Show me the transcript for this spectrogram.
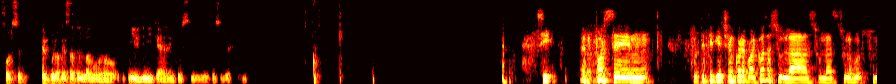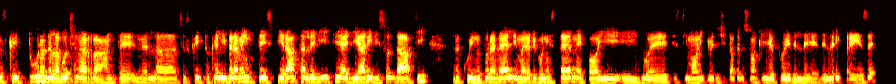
forse per quello che è stato il lavoro mio e di Michele in questi, in questi due film. Sì, eh, forse Potete dirci ancora qualcosa sulla, sulla, sulla, sulla scrittura della voce narrante? c'è scritto che è liberamente ispirata alle vite e ai diari di soldati, tra cui Nuto Revelli, Mario Rigoni Sterne e poi i due testimoni che avete citato, che sono anche gli autori delle, delle riprese.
